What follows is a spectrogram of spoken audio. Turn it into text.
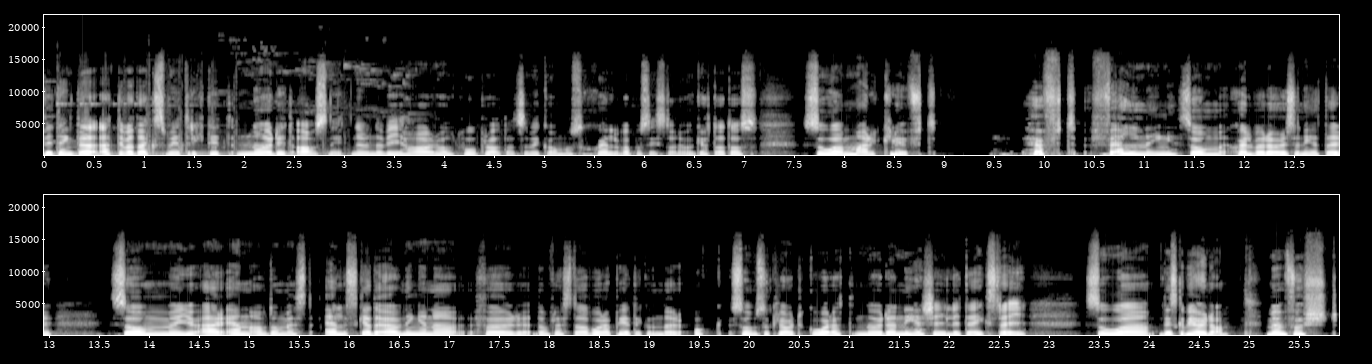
Vi tänkte att det var dags med ett riktigt nördigt avsnitt nu när vi har hållit på och pratat så mycket om oss själva på sistone och göttat oss. Så marklyft, höftfällning som själva rörelsen heter, som ju är en av de mest älskade övningarna för de flesta av våra PT-kunder och som såklart går att nörda ner sig lite extra i. Så det ska vi göra idag. Men först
